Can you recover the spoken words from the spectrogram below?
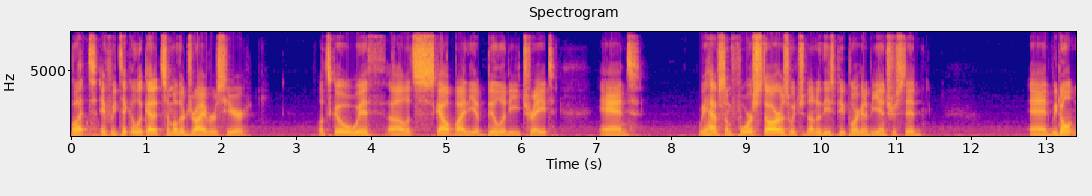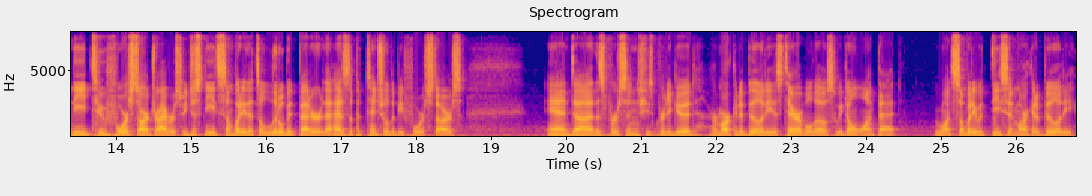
but if we take a look at some other drivers here, let's go with, uh, let's scout by the ability trait. And we have some four stars, which none of these people are going to be interested. And we don't need two four-star drivers. We just need somebody that's a little bit better, that has the potential to be four stars. And uh, this person, she's pretty good. Her marketability is terrible, though, so we don't want that. We want somebody with decent marketability.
